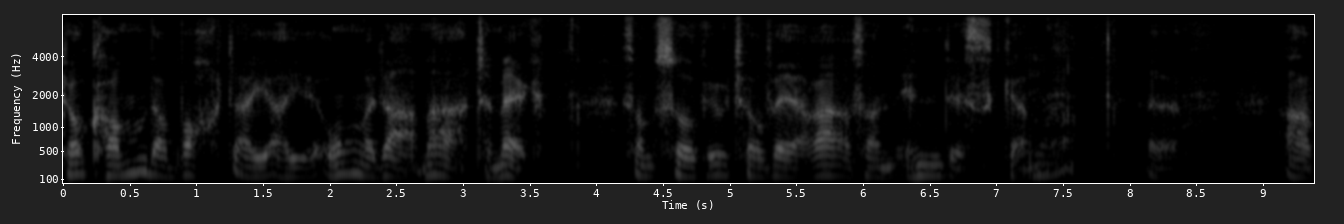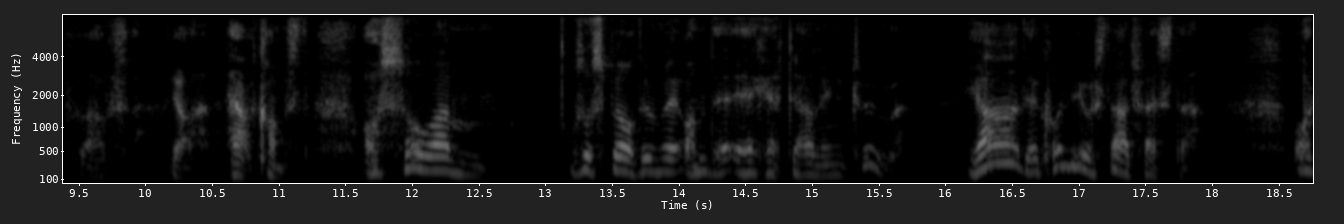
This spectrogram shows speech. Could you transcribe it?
da kom det bort ei, ei ung dame til meg som så ut til å være sånn indisk um, Ja. av, av ja, herkomst. Og så, um, og så spør du meg om det jeg het Erling Thu. Ja, det kunne jeg jo stadfeste. Og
